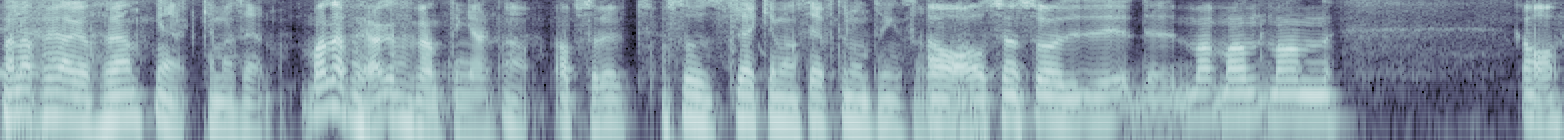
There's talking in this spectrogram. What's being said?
Man har för höga förväntningar kan man säga. Man har för höga förväntningar, ja. absolut. Och så sträcker man sig efter någonting. Som, ja, och sen så man, man, man Ja,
